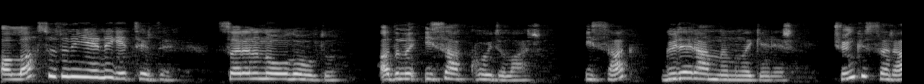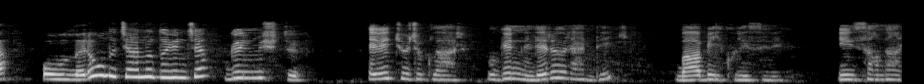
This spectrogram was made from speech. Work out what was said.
Allah sözünü yerine getirdi. Sara'nın oğlu oldu. Adını İshak koydular. İshak güler anlamına gelir. Çünkü Sara oğulları olacağını duyunca gülmüştü. Evet çocuklar, bugün neler öğrendik? Babil Kulesi'ni. İnsanlar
